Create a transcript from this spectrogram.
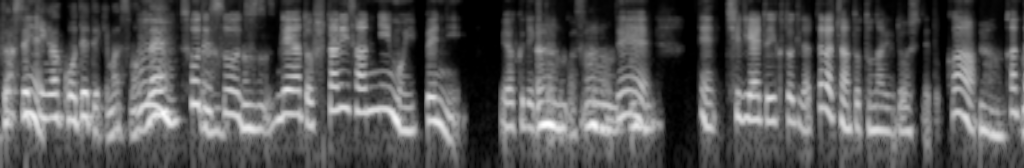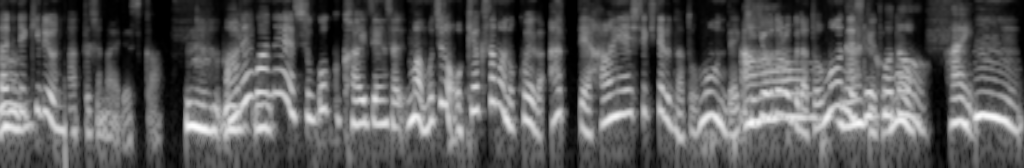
座席がこう出てきますもんうねん。そうです、そうです。で、あと二人三人もいっぺんに予約できたりとかするので、で、知り合いと行くときだったらちゃんと隣同士でとか、簡単にできるようになったじゃないですか。るあれはね、すごく改善され、まあもちろんお客様の声があって反映してきてるんだと思うんで、企業努力だと思うんですけども、ど。はい。うん。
